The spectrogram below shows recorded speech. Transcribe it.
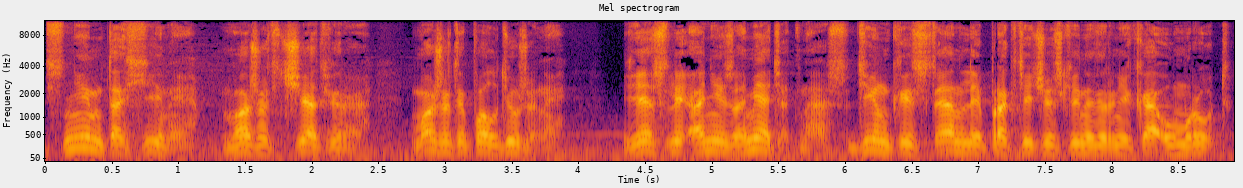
С ним тахины, может четверо, может и полдюжины. Если они заметят нас, Динк и Стэнли практически наверняка умрут.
